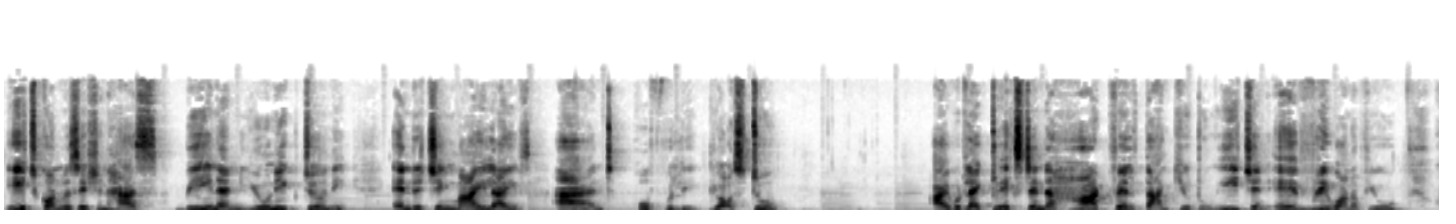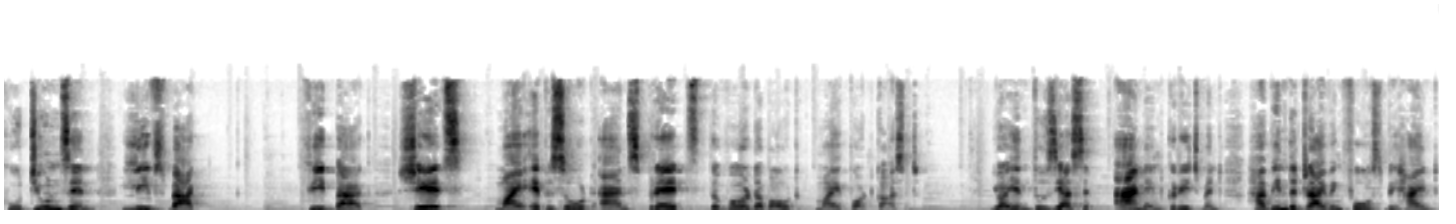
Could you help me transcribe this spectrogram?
Each conversation has been an unique journey, enriching my lives and hopefully yours too. I would like to extend a heartfelt thank you to each and every one of you who tunes in, leaves back feedback, shares my episode, and spreads the word about my podcast. Your enthusiasm and encouragement have been the driving force behind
